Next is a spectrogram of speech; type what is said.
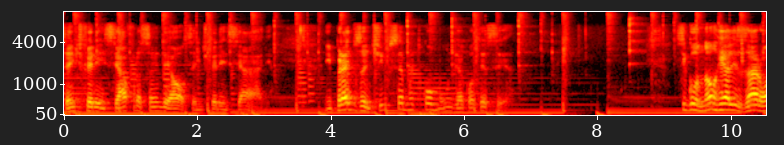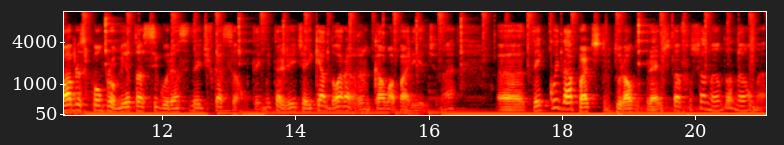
sem diferenciar a fração ideal, sem diferenciar a área. Em prédios antigos isso é muito comum de acontecer. Segundo, não realizar obras que comprometam a segurança da edificação. Tem muita gente aí que adora arrancar uma parede, né? Uh, tem que cuidar a parte estrutural do prédio está funcionando ou não, né?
